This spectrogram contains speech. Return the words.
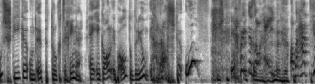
aussteigen und jemand drückt sich rein. Hey, egal ob alt oder jung, ich raste aus! Ich finde so, ey, aber hat dich,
